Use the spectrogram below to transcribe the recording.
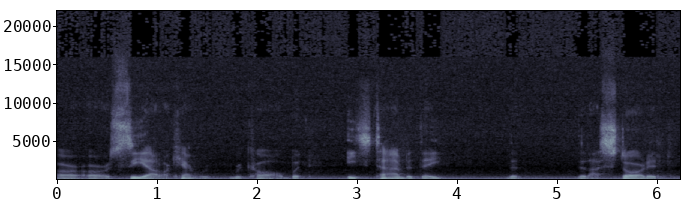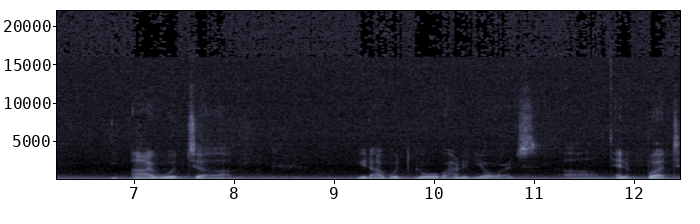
or, or Seattle. I can't re- recall, but each time that they that that I started, I would uh, you know I would go over 100 yards, um, and but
